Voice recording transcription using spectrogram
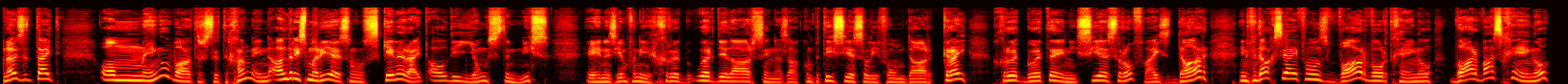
Nou is dit tyd om hengelwaters toe te gaan en Andrius Marie is ons kenner uit al die jongste nuus en is een van die groot beoordelaars en as daar kompetisie is sal hy vir hom daar kry. Groot bote en die see is rof hy's daar. En vandag sê hy vir ons waar word gehengel? Waar was gehengel?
